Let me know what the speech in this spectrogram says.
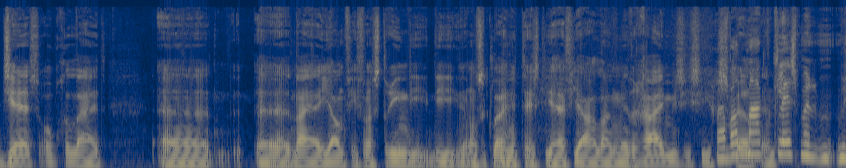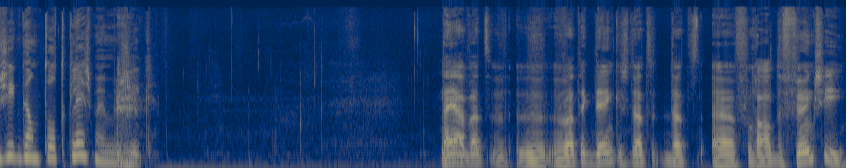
jazz opgeleid... Uh, uh, nou ja, Jan van Strien, die, die, onze clarinetist, die heeft jarenlang met rijmuzici Maar gespeeld. wat maakt en- klezmermuziek dan tot klezmermuziek? Nou ja, wat, wat ik denk is dat, dat uh, vooral de functie...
